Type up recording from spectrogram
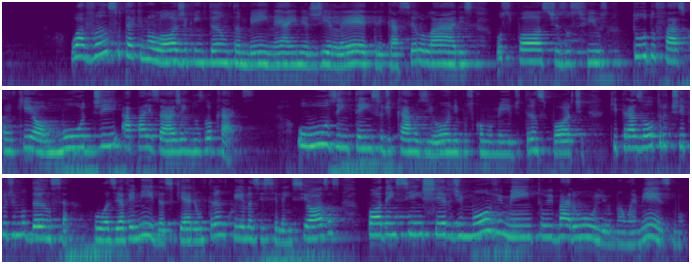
O avanço tecnológico, então, também, né, a energia elétrica, celulares, os postes, os fios, tudo faz com que ó, mude a paisagem dos locais. O uso intenso de carros e ônibus como meio de transporte, que traz outro tipo de mudança. Ruas e avenidas que eram tranquilas e silenciosas podem se encher de movimento e barulho, não é mesmo?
